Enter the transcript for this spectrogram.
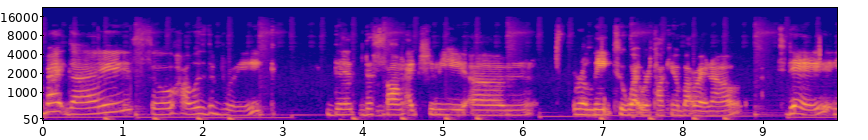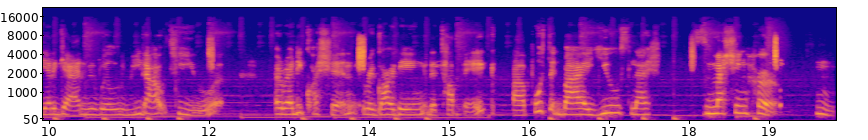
We're back, guys. So, how was the break? Did the song actually um, relate to what we're talking about right now? Today, yet again, we will read out to you a Reddit question regarding the topic uh, posted by you slash smashing her. Hmm.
